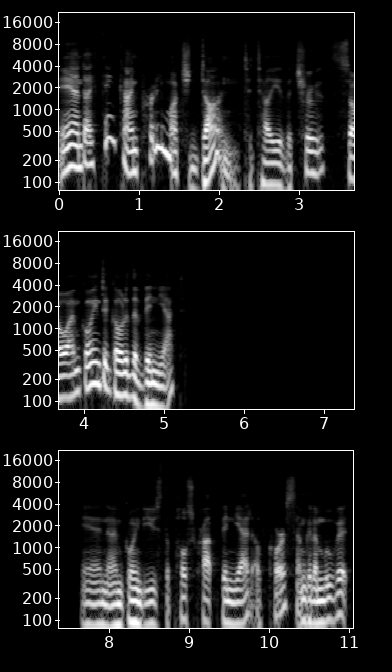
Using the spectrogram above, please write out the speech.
And I think I'm pretty much done, to tell you the truth. So I'm going to go to the vignette. And I'm going to use the post-crop vignette, of course. I'm going to move it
